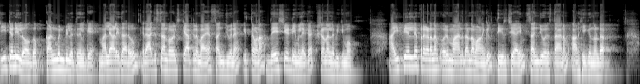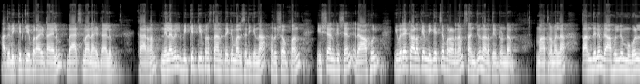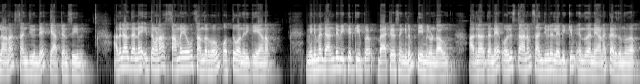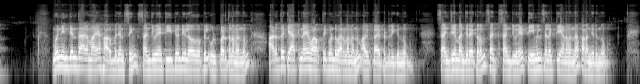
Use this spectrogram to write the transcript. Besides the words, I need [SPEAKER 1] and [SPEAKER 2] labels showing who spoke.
[SPEAKER 1] T twenty ലോകകപ്പ് കൺമുൻപിലെത്തി നിൽക്കെ മലയാളി താരവും രാജസ്ഥാൻ റോയൽസ് ക്യാപ്റ്റനുമായ സഞ്ജുവിന് ഇത്തവണ ദേശീയ ടീമിലേക്ക് ക്ഷണം ലഭിക്കുമോ? ഐ പി എല്ലിലെ പ്രകടനം ഒരു മാനദണ്ഡമാണെങ്കിൽ തീർച്ചയായും സഞ്ജു ഒരു സ്ഥാനം അർഹിക്കുന്നുണ്ട്. അത് വിക്കറ്റ് കീപ്പറായിട്ടായാലും ബാറ്റ്സ്മാനായിട്ടായാലും കാരണം നിലവിൽ വിക്കറ്റ് കീപ്പർ സ്ഥാനത്തേക്ക് മത്സരിക്കുന്ന ഋഷഭ് പന്ത് ഇഷാൻ കിഷൻ രാഹുൽ ഇവരെക്കാളൊക്കെ മികച്ച പ്രകടനം സഞ്ജു നടത്തിയിട്ടുണ്ട്. മാത്രമല്ല പന്തിനും രാഹുലിനും മുകളിലാണ് സഞ്ജുവിന്റെ ക്യാപ്റ്റൻസിയും അതിനാൽ തന്നെ ഇത്തവണ സമയവും സന്ദർഭവും ഒത്തു വന്നിരിക്കുകയാണ്. മിനിമം രണ്ട് വിക്കറ്റ് കീപ്പർ ബാറ്റേഴ്സെങ്കിലും ടീമിലുണ്ടാവും അതിനാൽ തന്നെ ഒരു സ്ഥാനം സഞ്ജുവിന് ലഭിക്കും എന്ന് തന്നെയാണ് കരുതുന്നത്. മുൻ ഇന്ത്യൻ താരമായ ഹർഭജൻ സിംഗ് സഞ്ജുവിനെ ടി ട്വന്റി ലോകകപ്പിൽ ഉൾപ്പെടുത്തണമെന്നും അടുത്ത ക്യാപ്റ്റനായി വളർത്തിക്കൊണ്ട് വരണമെന്നും അഭിപ്രായപ്പെട്ടിരിക്കുന്നു. സഞ്ജയ് മഞ്ചരേക്കറും സഞ്ജുവിനെ ടീമിൽ സെലക്ട് ചെയ്യണമെന്ന് പറഞ്ഞിരുന്നു.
